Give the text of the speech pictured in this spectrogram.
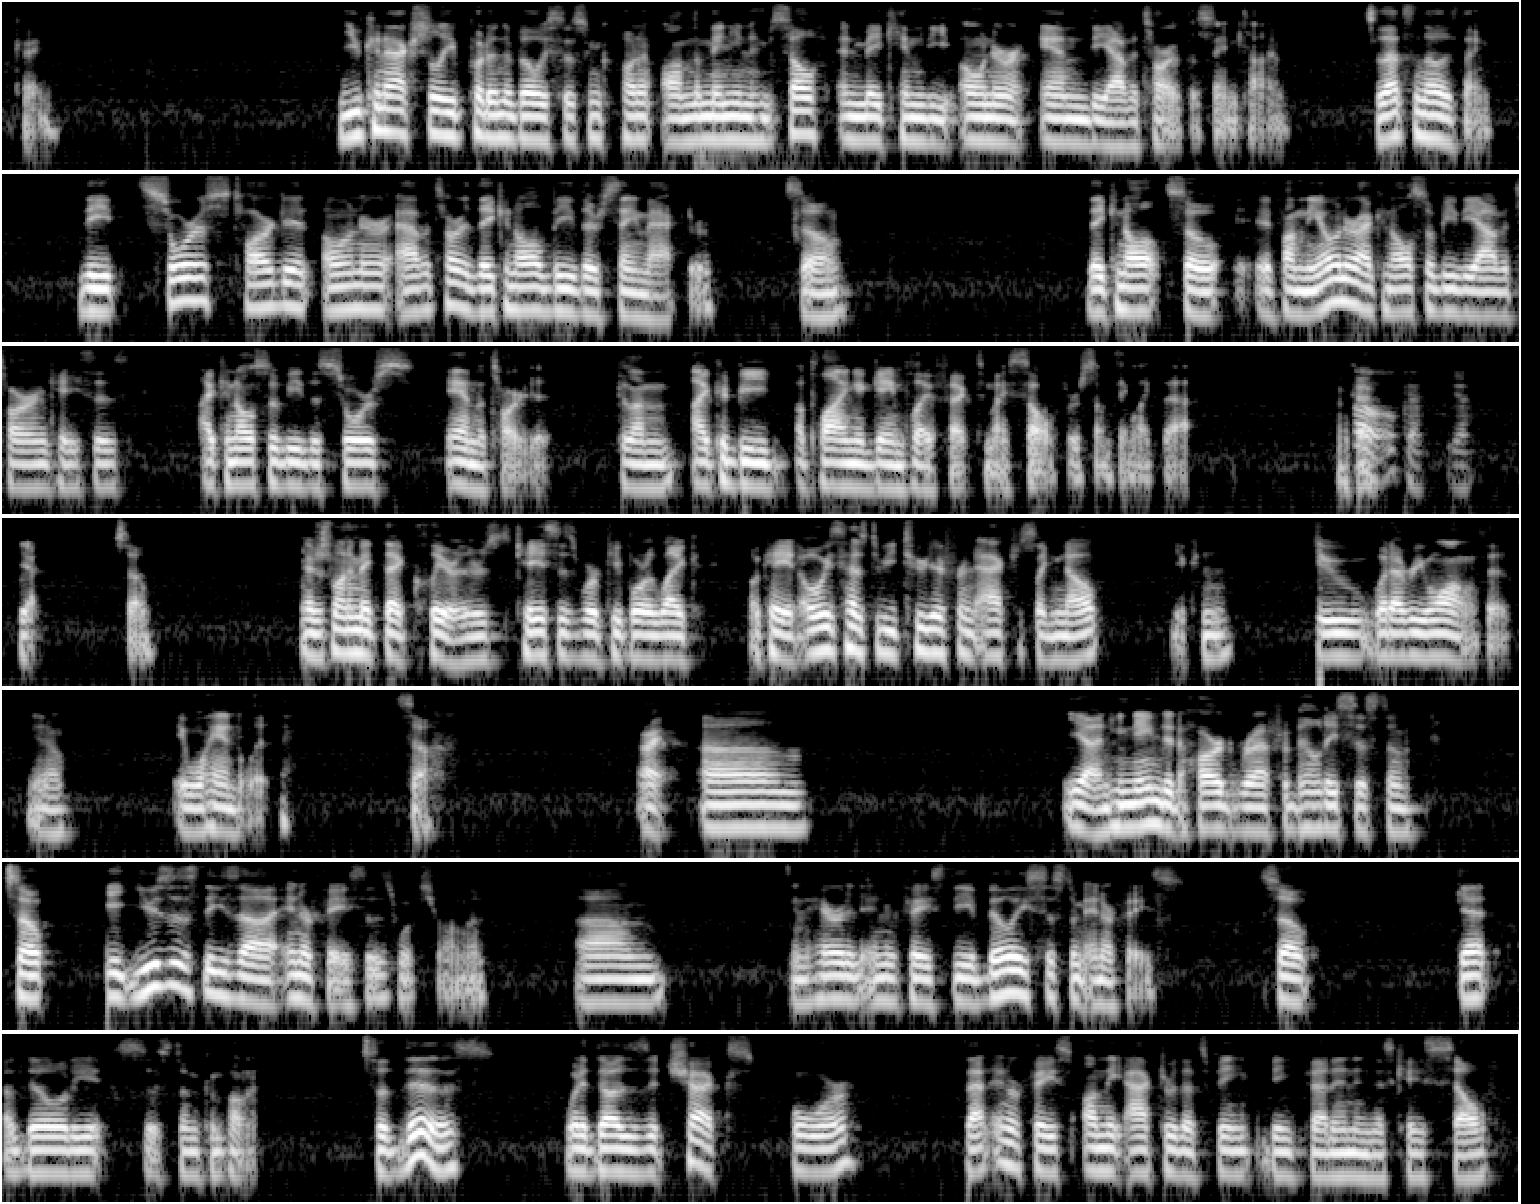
Okay. You can actually put an ability system component on the minion himself and make him the owner and the avatar at the same time. So that's another thing. The source, target, owner, avatar, they can all be their same actor. So they can all so if i'm the owner i can also be the avatar in cases i can also be the source and the target because i'm i could be applying a gameplay effect to myself or something like that okay Oh, okay. Yeah. Yeah. So i just want to make that clear there's cases where people are like okay it always has to be two different actors like nope you can do whatever you want with it you know it will handle it so all right um yeah, and he named it Hard Ref Ability System. So it uses these uh, interfaces. Whoops, wrong one. Um, inherited interface, the ability system interface. So get ability system component. So this, what it does is it checks for that interface on the actor that's being being fed in, in this case self,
